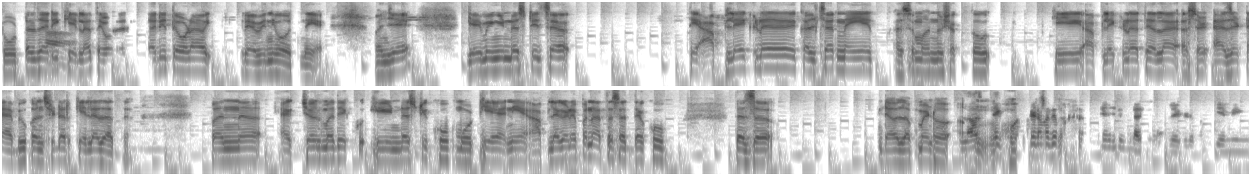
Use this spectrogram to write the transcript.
टोटल जरी केलं तेवढा तरी तेवढा रेव्हेन्यू होत नाहीये. म्हणजे गेमिंग इंडस्ट्रीचं ते आपल्या इकडे कल्चर नाहीये असं म्हणू शकतो की आपल्या इकडं त्याला असं ऍज अ टॅब्यू कन्सिडर केलं जातं. पण ऍक्च्युअलमध्ये ही इंडस्ट्री खूप मोठी आहे आणि आपल्याकडे पण आता सध्या खूप त्याचं डेव्हलपमेंट गेमिंग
